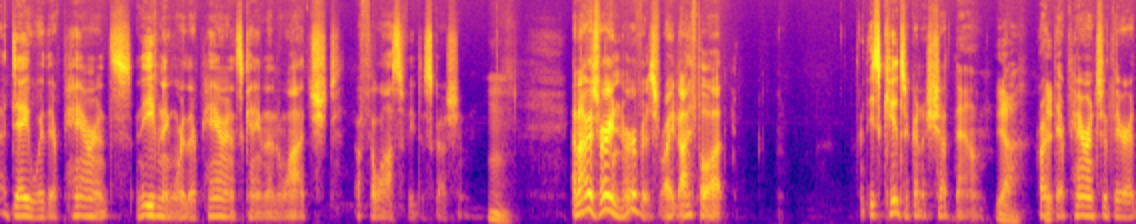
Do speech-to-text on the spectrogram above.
a day where their parents, an evening where their parents came and watched a philosophy discussion. Hmm. And I was very nervous, right? I thought these kids are going to shut down Yeah. right? It- Their parents are there.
